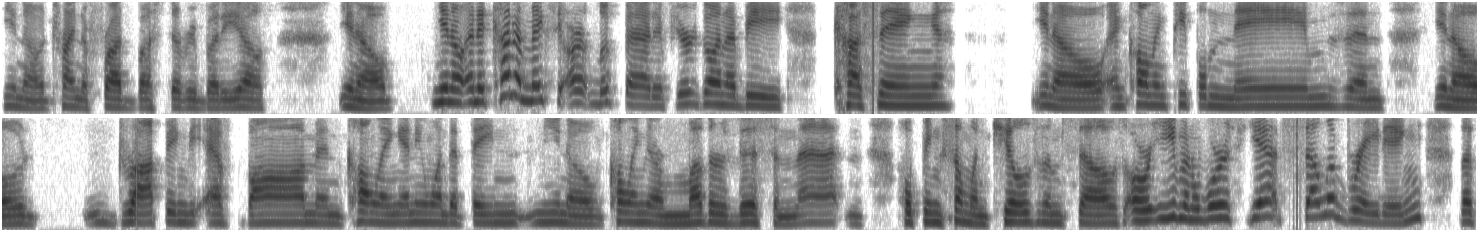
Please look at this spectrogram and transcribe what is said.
you know trying to fraud bust everybody else you know you know and it kind of makes the art look bad if you're going to be cussing you know and calling people names and you know dropping the f bomb and calling anyone that they you know calling their mother this and that and hoping someone kills themselves or even worse yet celebrating that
